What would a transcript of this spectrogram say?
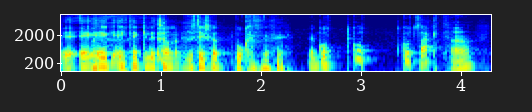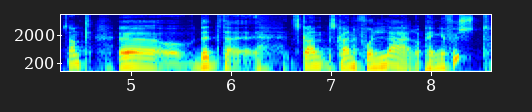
Jeg, jeg, jeg tenker litt sånn Hvis jeg skal bruke Det er godt, godt, godt sagt. Ja. Sant? Uh, det, skal, en, skal en få en lærepenge først?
